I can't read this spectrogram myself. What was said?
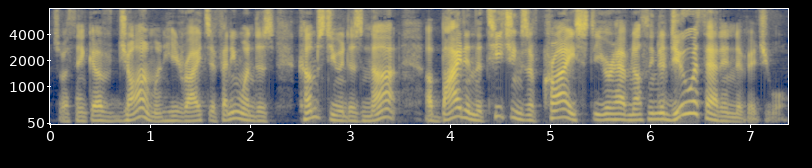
So I think of John when he writes, If anyone does, comes to you and does not abide in the teachings of Christ, you have nothing to do with that individual.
